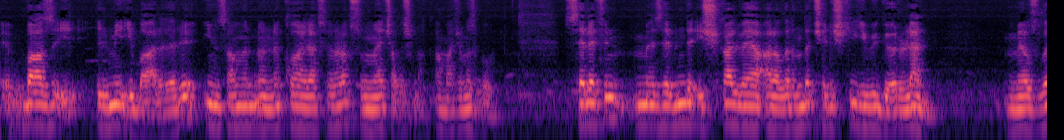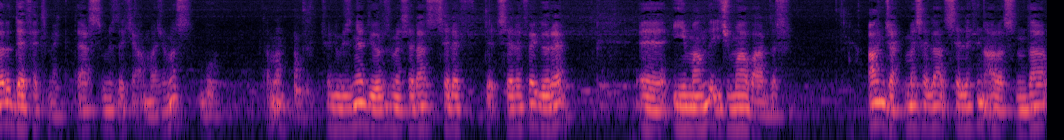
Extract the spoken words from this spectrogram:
E, bazı ilmi ibareleri insanların önüne kolaylaştırarak sunmaya çalışmak. Amacımız bu. Selefin mezhebinde işgal veya aralarında çelişki gibi görülen mevzuları def etmek. Dersimizdeki amacımız bu. Tamam. Çünkü biz ne diyoruz? Mesela selef, selefe göre e, imanda icma vardır. Ancak mesela selefin arasında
